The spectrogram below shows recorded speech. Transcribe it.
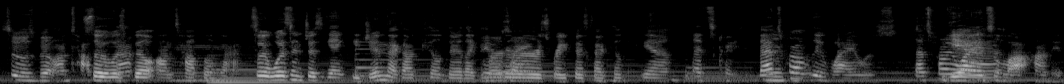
So it was built on top. So of it was that? built on top of that. So it wasn't just Yankee Jim that got killed there, like It was like- murderers, rapists got killed. Yeah. That's crazy. That's Mhm. probably why it was. That's probably why it's a lot haunted.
